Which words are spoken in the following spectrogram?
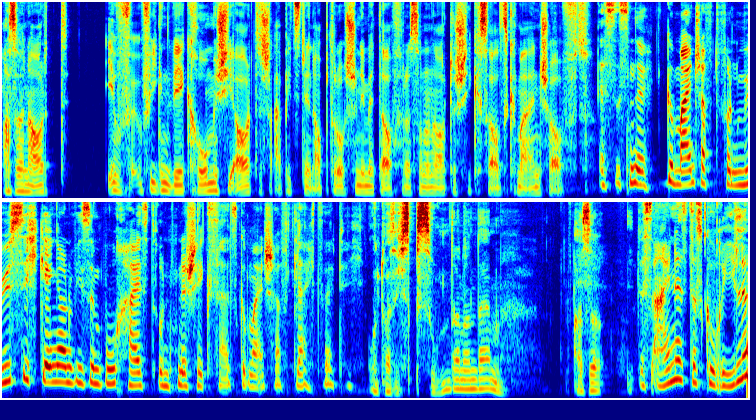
Also eine Art, auf, auf irgendwie komische Art, das ist ein bisschen eine abdroschene Metapher, so eine Art Schicksalsgemeinschaft. Es ist eine Gemeinschaft von Müßiggängern, wie es im Buch heißt, und eine Schicksalsgemeinschaft gleichzeitig. Und was ist das Besondere an dem? Also das eine ist das Skurrile.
